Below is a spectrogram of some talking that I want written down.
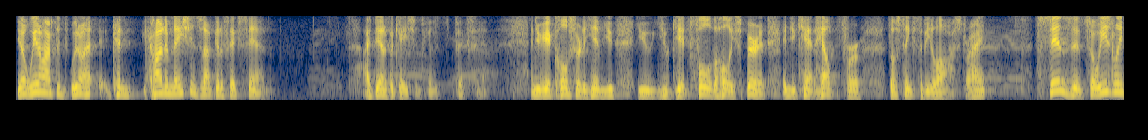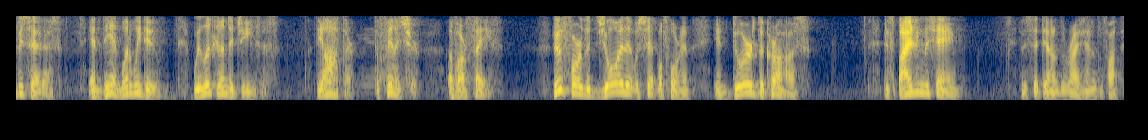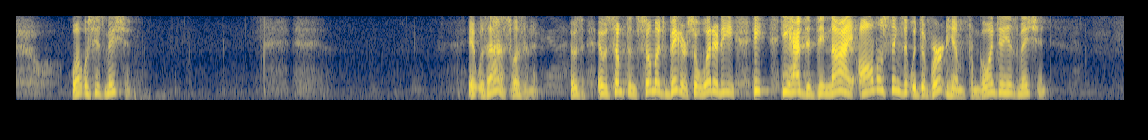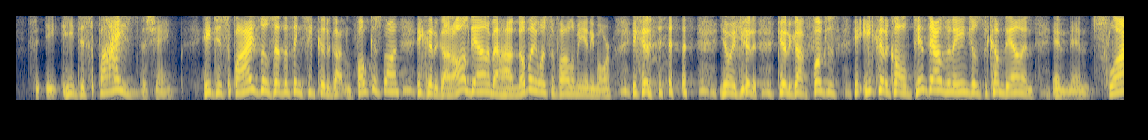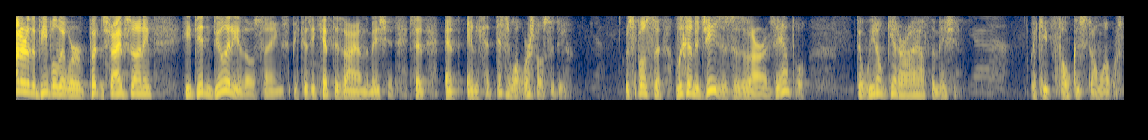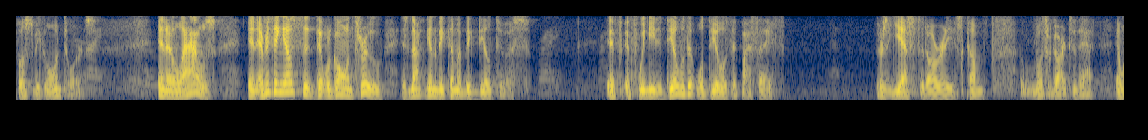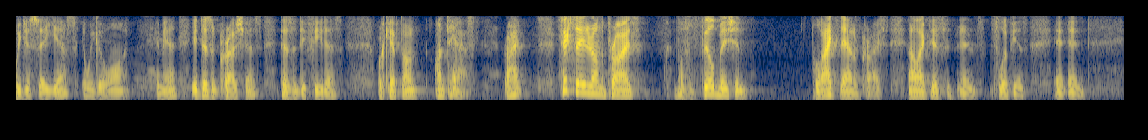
You know, we don't have to, we don't, have, con, condemnation's not going to fix sin. Identification's going to fix sin. And you get closer to Him, you, you, you get full of the Holy Spirit, and you can't help for those things to be lost, right? Sins that so easily beset us. And then what do we do? We look unto Jesus, the author, the finisher of our faith who for the joy that was set before him endured the cross, despising the shame, and is set down at the right hand of the Father. What was his mission? It was us, wasn't it? It was, it was something so much bigger. So what did he, he, he had to deny all those things that would divert him from going to his mission. He, he despised the shame. He despised those other things he could have gotten focused on. He could have got all down about how nobody wants to follow me anymore. He could, you know, he could, could have got focused. He, he could have called 10,000 angels to come down and, and, and slaughter the people that were putting stripes on him. He didn't do any of those things because he kept his eye on the mission. He said, and, and he said, this is what we're supposed to do. We're supposed to look unto Jesus as our example, that we don't get our eye off the mission. We keep focused on what we're supposed to be going towards. And it allows, and everything else that, that we're going through is not going to become a big deal to us. If, if we need to deal with it, we'll deal with it by faith. There's a yes that already has come with regard to that. And we just say yes and we go on. Amen. It doesn't crush us, it doesn't defeat us. We're kept on, on task, right? Fixated on the prize of a fulfilled mission like that of Christ. And I like this in Philippians. And,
